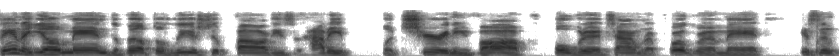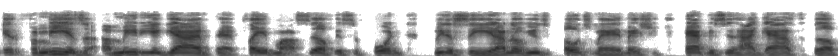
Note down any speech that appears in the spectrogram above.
seeing a young man develop those leadership qualities and how they mature and evolve over their time in the program, man, it's a, it, for me as a, media guy and played myself. It's important for me to see it. I know if you're a coach, man, it makes you happy to see how guys develop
